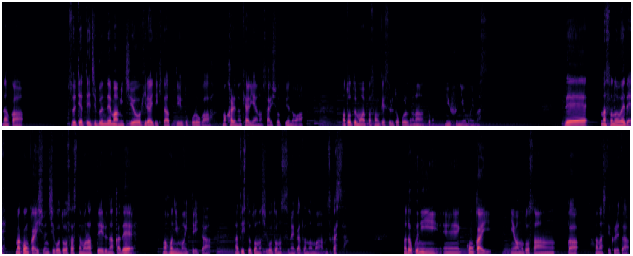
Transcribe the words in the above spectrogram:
なんかそうやってやって自分でまあ道を開いてきたっていうところが、まあ、彼のキャリアの最初っていうのは、まあ、とてもやっぱ尊敬するところだなというふうに思います。で、まあ、その上で、まあ、今回一緒に仕事をさせてもらっている中で、まあ、本人も言っていたアーティストとの仕事の進め方のまあ難しさ、まあ、特に、えー今回山本さんが話してくれた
